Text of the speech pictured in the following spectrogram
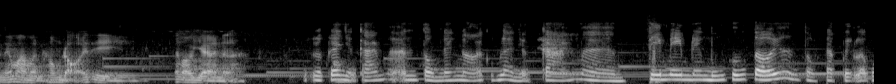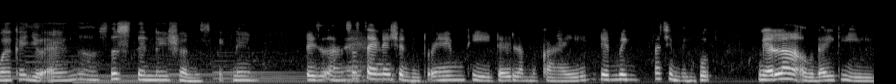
Nếu mà mình không đổi thì tới bao giờ nữa? Thực ra những cái mà anh Tùng đang nói cũng là những cái mà team em đang muốn hướng tới anh Tùng đặc biệt là qua cái dự án uh, Sustaination Việt Nam. Về dự án Sustaination của tụi em thì đây là một cái liên minh phát triển bền vững. Nghĩa là ở đây thì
